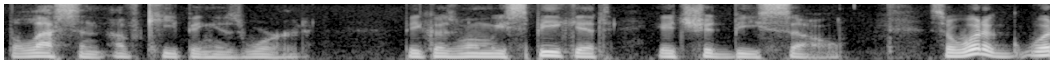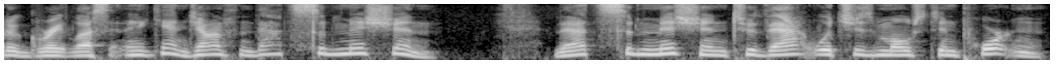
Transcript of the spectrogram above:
the lesson of keeping his word. Because when we speak it, it should be so. So what a what a great lesson. And again, Jonathan, that's submission. That's submission to that which is most important.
